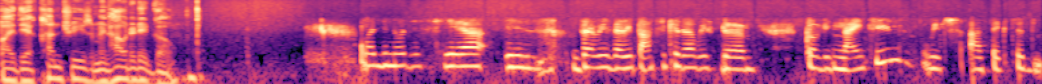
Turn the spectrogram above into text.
by their countries? I mean, how did it go? Well, you know, this year is very, very particular with the COVID 19, which affected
